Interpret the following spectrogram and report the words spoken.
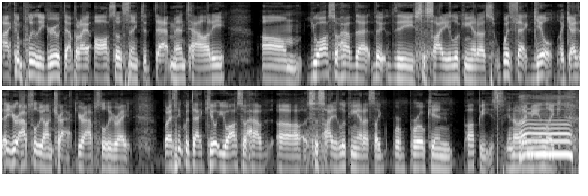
I, completely agree with that. But I also think that that mentality, um, you also have that the, the society looking at us with that guilt. Like I, you're absolutely on track. You're absolutely right. But I think with that guilt, you also have uh, society looking at us like we're broken puppies. You know what I mean? Like, Uh,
